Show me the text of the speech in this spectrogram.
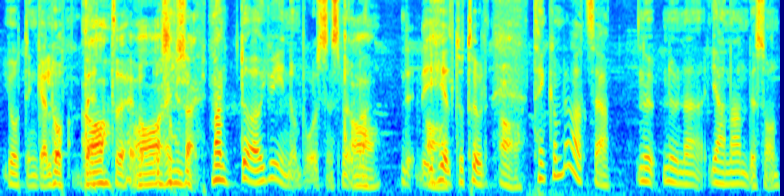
gjort en galopp bättre. Man dör ju inombords en smula. Det, det är helt otroligt. Tänk om det varit så här, nu, nu när Jan Andersson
